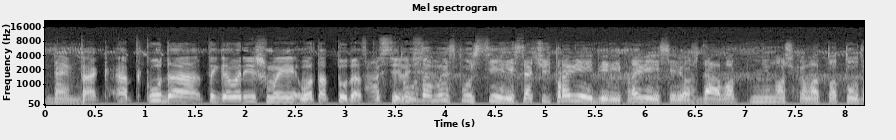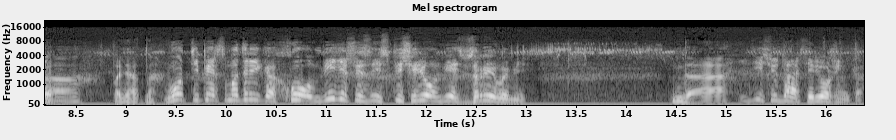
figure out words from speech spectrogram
дай мне. Так, откуда, ты говоришь, мы вот оттуда спустились? Оттуда мы спустились, а чуть правее бери, правее, Сереж. Да, вот немножко вот оттуда. А, понятно. Вот теперь смотри-ка, холм, видишь, испещрен весь взрывами. Да. Иди сюда, Сереженька.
